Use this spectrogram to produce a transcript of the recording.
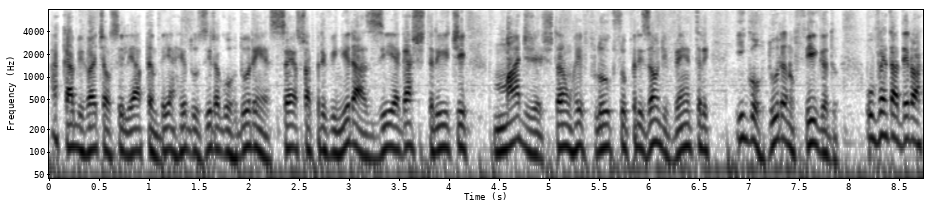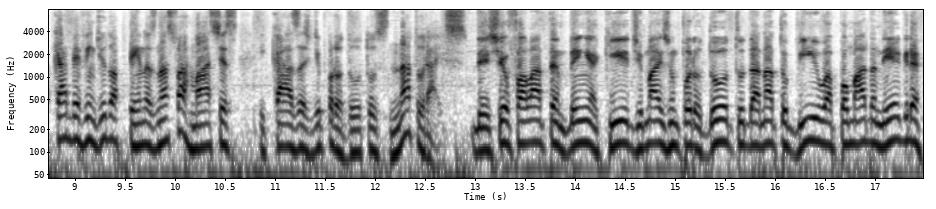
Acabe vai te auxiliar também a reduzir a gordura em excesso, a prevenir a azia, gastrite, má digestão, refluxo, prisão de ventre e gordura no fígado. O verdadeiro Acabe é vendido apenas nas farmácias e casas de produtos naturais. Deixa eu falar também aqui de mais um produto da Natubio, a pomada negra,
